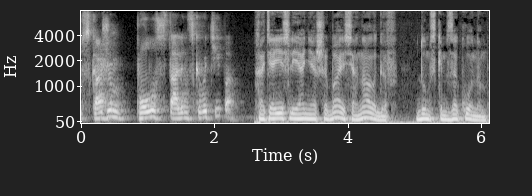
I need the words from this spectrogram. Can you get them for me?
скажем, полусталинского типа. Хотя, если я не ошибаюсь, аналогов думским законам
